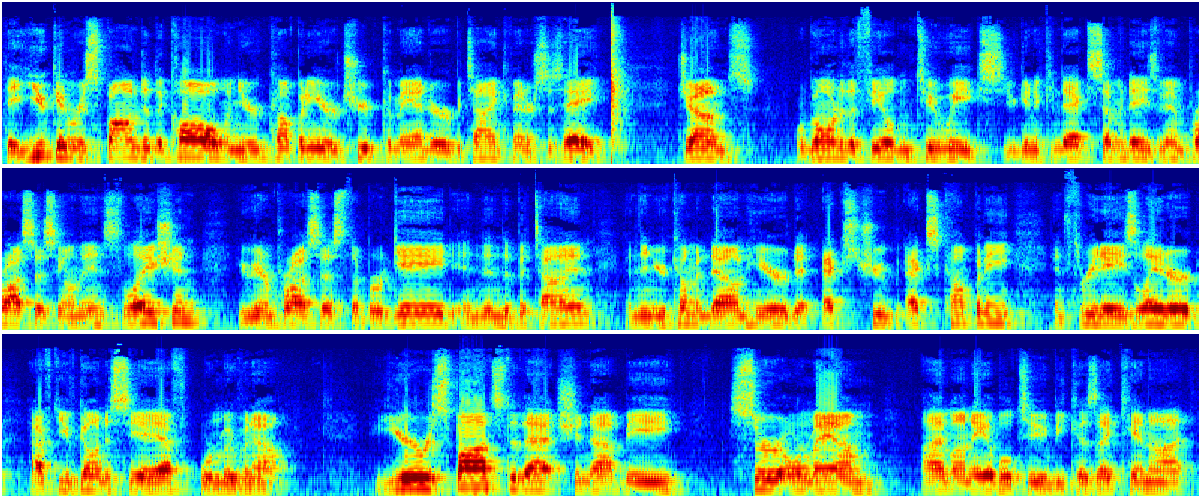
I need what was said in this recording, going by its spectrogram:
that you can respond to the call when your company or troop commander or battalion commander says, Hey, Jones, we're going to the field in two weeks. You're going to conduct seven days of in processing on the installation. You're going to process the brigade and then the battalion, and then you're coming down here to X troop, X company, and three days later, after you've gone to CAF, we're moving out. Your response to that should not be, Sir or ma'am, I'm unable to because I cannot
